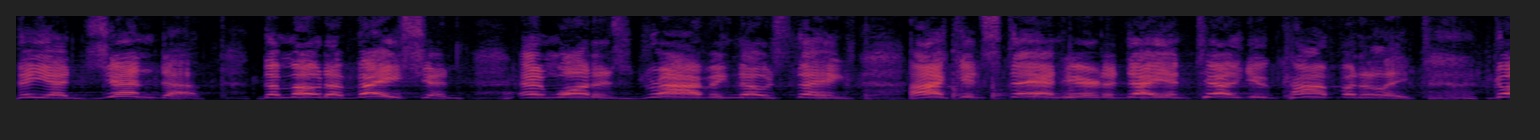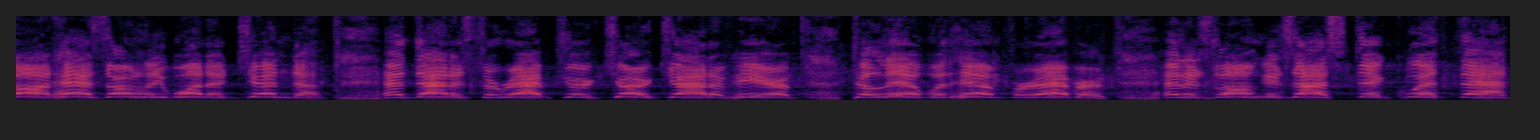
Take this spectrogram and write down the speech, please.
the agenda, the motivation, and what is driving those things. I can stand here today and tell you confidently God has only one agenda, and that is to rapture church out of here to live with Him forever. And as long as I stick with that,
